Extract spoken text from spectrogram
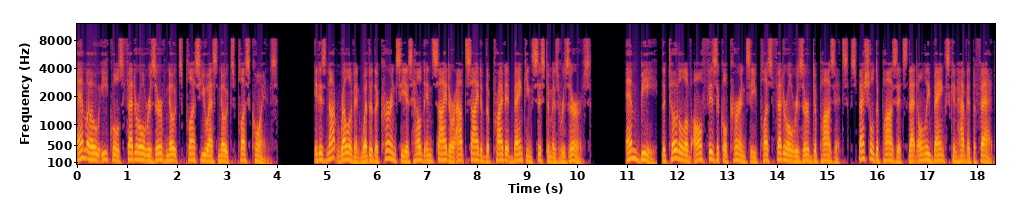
MO equals Federal Reserve notes plus U.S. notes plus coins. It is not relevant whether the currency is held inside or outside of the private banking system as reserves. MB, the total of all physical currency plus Federal Reserve deposits special deposits that only banks can have at the Fed.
